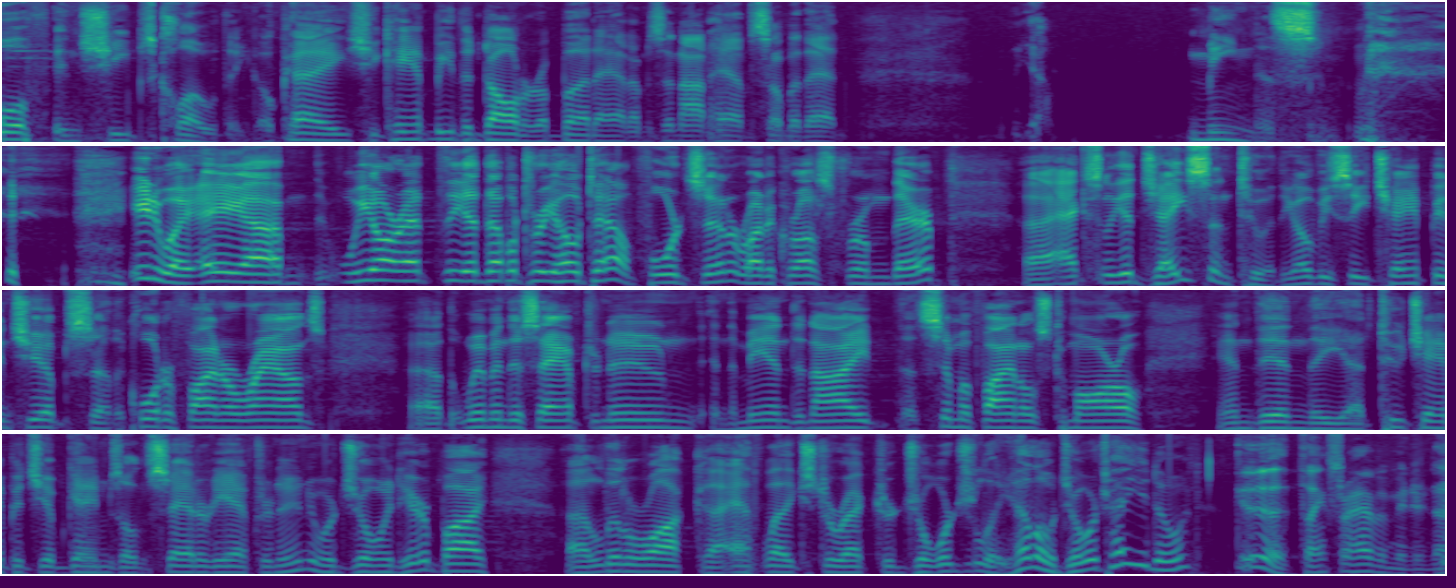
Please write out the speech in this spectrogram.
wolf in sheep's clothing. Okay, she can't be the daughter of Bud Adams and not have some of that yeah, meanness. anyway, a, uh, we are at the uh, DoubleTree Hotel, Ford Center, right across from there. Uh, actually, adjacent to it, the OVC Championships, uh, the quarterfinal rounds, uh, the women this afternoon and the men tonight, the semifinals tomorrow, and then the uh, two championship games on Saturday afternoon. And we're joined here by Little Rock Athletics Director George Lee. Hello, George. How you doing? Good. Thanks for having me today.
